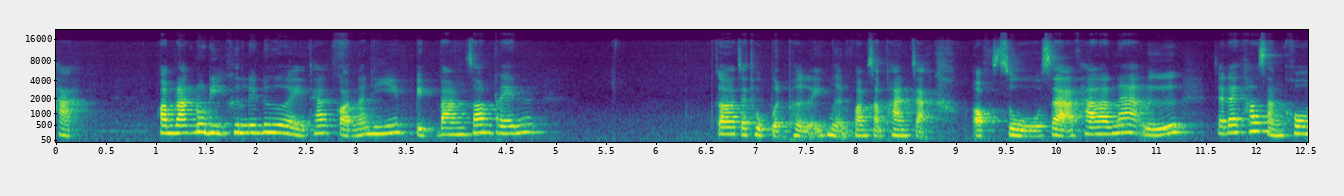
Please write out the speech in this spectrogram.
ค่ะ ความรักดูดีขึ้นเรื่อยๆ ถ้าก่อนหน้านี้ปิดบังซ่อนเร้น ก็จะถูกเปิดเผยเหมือนความสัมพันธ์จากออกสู่สาธารณะหรือ จะได้เข้าสังคม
